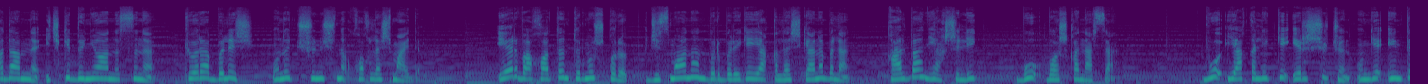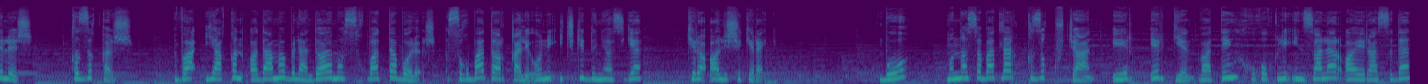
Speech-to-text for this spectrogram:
odamni ichki dunyosini ko'ra bilish uni tushunishni xohlashmaydi. Er va xotin turmush qurib jismonan bir biriga yaqinlashgani bilan qalban yaxshilik bu boshqa narsa. Bu yaqinlikka erishish uchun unga intilish qiziqish va yaqin odami bilan doimo suhbatda bo'lish suhbat orqali uni ichki dunyosiga kira olishi kerak. Bu munosabatlar qiziquvchan er erkin va teng huquqli insonlar oirasida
